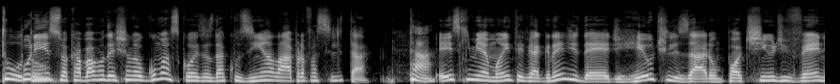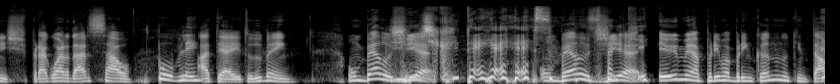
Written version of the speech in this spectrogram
Tudo. Por isso, acabavam deixando algumas coisas da cozinha lá pra facilitar. Tá. Eis que minha mãe teve a grande ideia de reutilizar um potinho de Vanish pra guardar sal. Publi. Até aí tudo bem. Um belo dia, Gente, que ideia é essa? um belo Isso dia, aqui. eu e minha prima brincando no quintal,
